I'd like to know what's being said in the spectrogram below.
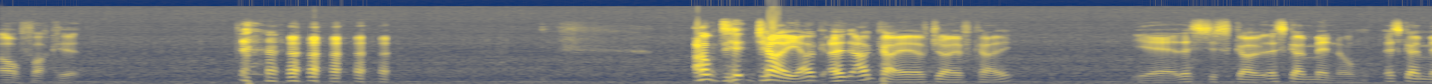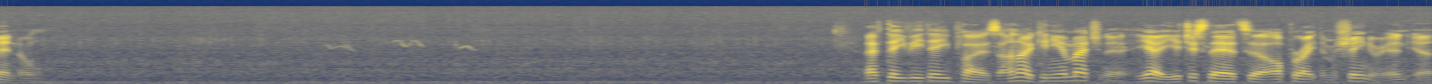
Oh, fuck it. oh, did Jay? Okay, okay, JFK. Yeah, let's just go. Let's go mental. Let's go mental. Have DVD players. I know, can you imagine it? Yeah, you're just there to operate the machinery, aren't you?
